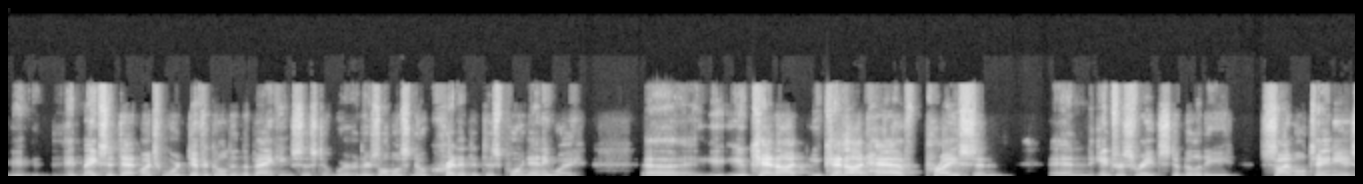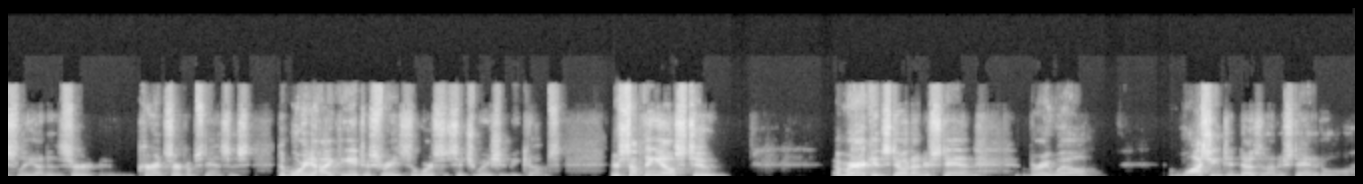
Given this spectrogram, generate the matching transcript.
It makes it that much more difficult in the banking system, where there's almost no credit at this point anyway. Uh, you, you cannot you cannot have price and and interest rate stability simultaneously under the cir- current circumstances. The more you hike the interest rates, the worse the situation becomes. There's something else too. Americans don't understand very well Washington doesn't understand it all.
